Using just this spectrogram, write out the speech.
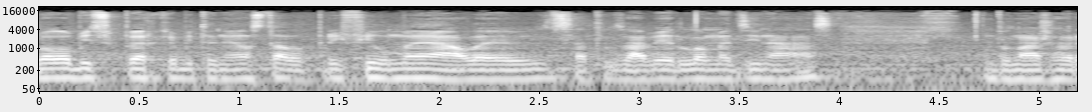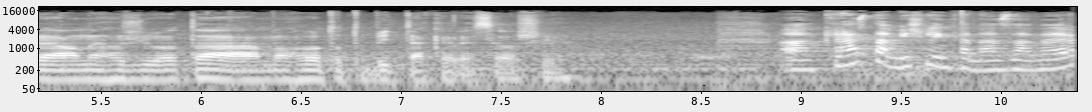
bolo by super, keby to neostalo pri filme, ale sa to zaviedlo medzi nás do nášho reálneho života a mohlo to tu byť také veselšie. Krásna myšlienka na záver.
